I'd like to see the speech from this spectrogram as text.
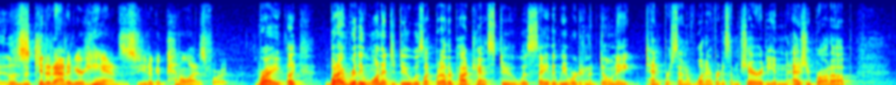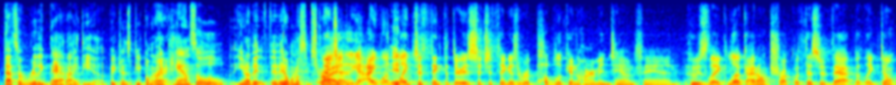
Let's just get it out of your hands so you don't get penalized for it. Right. Like what I really wanted to do was like what other podcasts do was say that we were going to donate 10% of whatever to some charity and as you brought up that's a really bad idea because people might Right. cancel, you know, they, they don't want to subscribe. Imagine- yeah, I would It- like to think that there is such a thing as a Republican Harmontown fan who's like, look, I don't truck with this or that, but like, don't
